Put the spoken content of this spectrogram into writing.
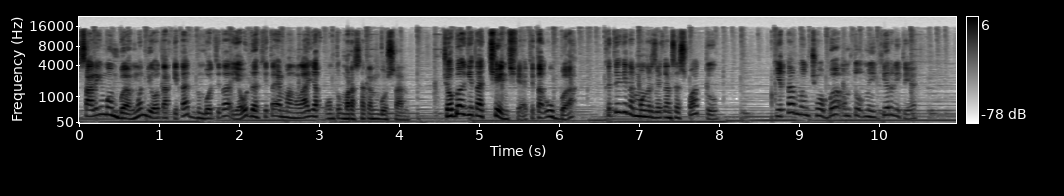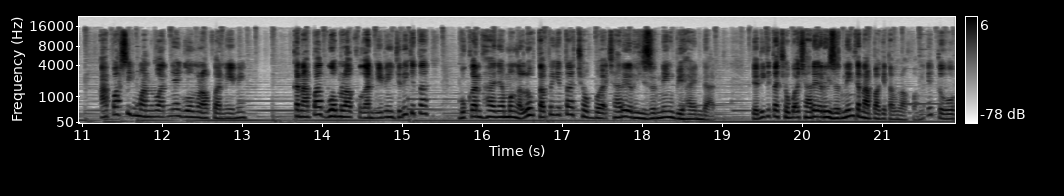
saling membangun di otak kita dan membuat kita ya udah kita emang layak untuk merasakan bosan. Coba kita change ya, kita ubah. Ketika kita mengerjakan sesuatu, kita mencoba untuk mikir gitu ya, apa sih manfaatnya gue melakukan ini? kenapa gue melakukan ini jadi kita bukan hanya mengeluh tapi kita coba cari reasoning behind that jadi kita coba cari reasoning kenapa kita melakukan itu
